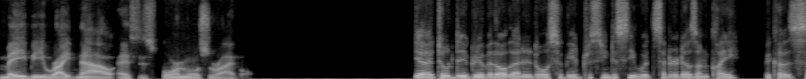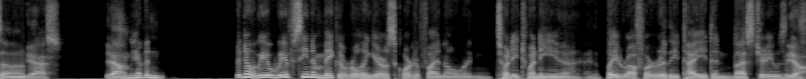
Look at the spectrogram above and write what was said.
maybe right now as his foremost rival. Yeah, I totally agree with all that. It'd also be interesting to see what Sinner does on clay because uh, Yes. Yeah. we haven't. You know, we we've seen him make a Roland Garros quarterfinal in 2020 uh, and play Rafa really tight. And last year he was Yeah.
